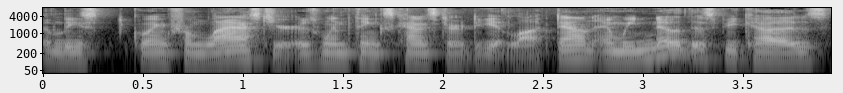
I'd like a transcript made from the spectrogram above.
at least going from last year, is when things kind of start to get locked down. And we know this because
